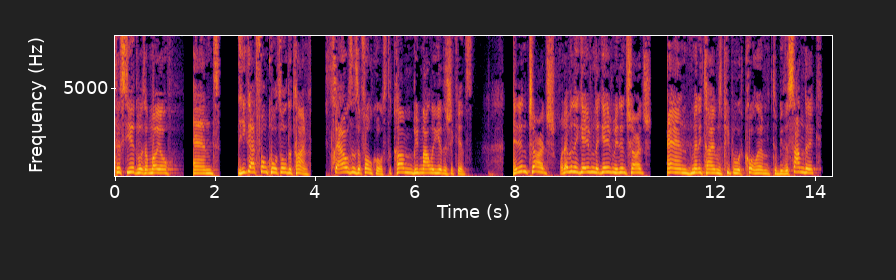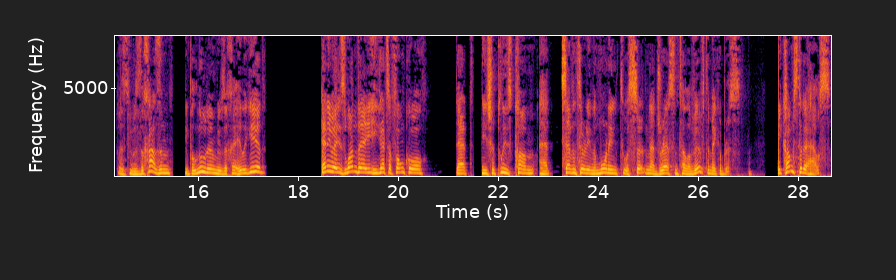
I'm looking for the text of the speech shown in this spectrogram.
This Yid was a moil, and he got phone calls all the time thousands of phone calls to come be Mali Yiddish kids. He didn't charge. Whatever they gave him, they gave him. He didn't charge. And many times people would call him to be the Sandik, because he was the Chazan. People knew him. He was a Chehiligid. Anyways, one day he gets a phone call that he should please come at 7.30 in the morning to a certain address in Tel Aviv to make a bris. He comes to the house.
